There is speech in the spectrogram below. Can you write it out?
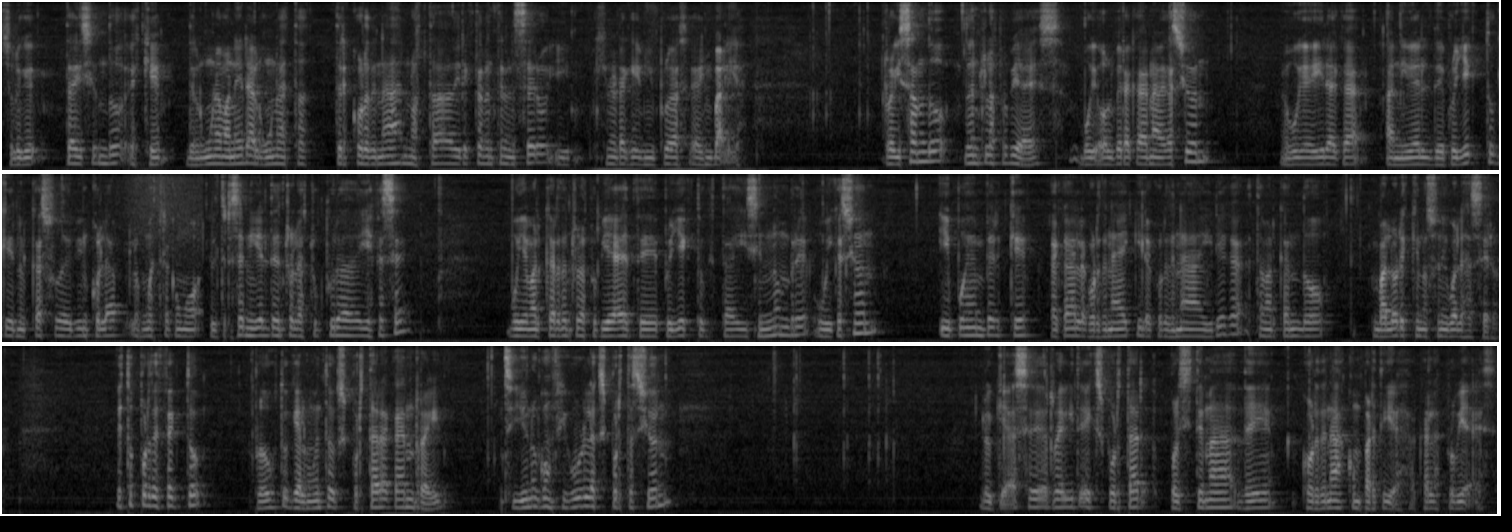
Solo que está diciendo es que de alguna manera alguna de estas tres coordenadas no está directamente en el cero y genera que mi prueba sea inválida. Revisando dentro de las propiedades, voy a volver acá a navegación, me voy a ir acá a nivel de proyecto, que en el caso de Vincolab lo muestra como el tercer nivel dentro de la estructura de IFC. Voy a marcar dentro de las propiedades de proyecto que está ahí sin nombre, ubicación, y pueden ver que acá la coordenada X y la coordenada Y está marcando valores que no son iguales a cero. Esto es por defecto producto que al momento de exportar acá en RAID, si yo no configuro la exportación, lo que hace Revit es exportar por el sistema de coordenadas compartidas, acá las propiedades.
